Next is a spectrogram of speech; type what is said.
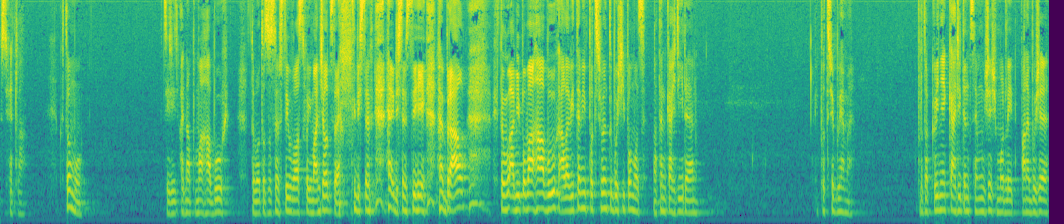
světla. K tomu chci říct, ať nám pomáhá Bůh. To bylo to, co jsem sliboval svojí manželce, když jsem, když jsem si ji bral. K tomu, ať mi pomáhá Bůh, ale víte, my potřebujeme tu boží pomoc na ten každý den. My potřebujeme. Proto klidně každý den se můžeš modlit, pane Bože,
